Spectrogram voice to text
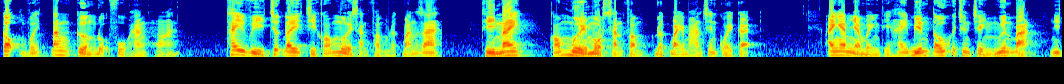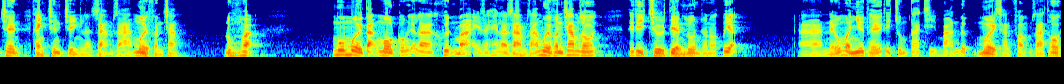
cộng với tăng cường độ phủ hàng hóa. Thay vì trước đây chỉ có 10 sản phẩm được bán ra, thì nay có 11 sản phẩm được bày bán trên quầy kệ. Anh em nhà mình thì hay biến tấu cái chương trình nguyên bản như trên thành chương trình là giảm giá 10%. Đúng không ạ? Mua 10 tặng 1 có nghĩa là khuyến mại hay là giảm giá 10% rồi. Thế thì trừ tiền luôn cho nó tiện. À nếu mà như thế thì chúng ta chỉ bán được 10 sản phẩm ra thôi.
